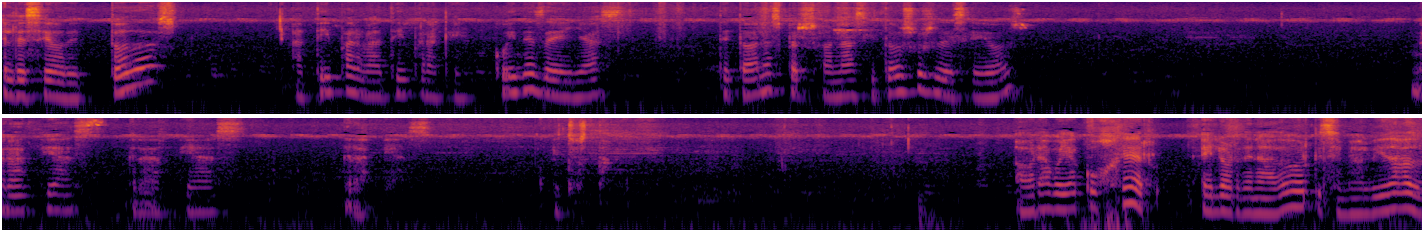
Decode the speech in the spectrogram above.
el deseo de todos, a ti Parvati, para que cuides de ellas, de todas las personas y todos sus deseos. Gracias, gracias, gracias. Hecho está. Ahora voy a coger el ordenador que se me ha olvidado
